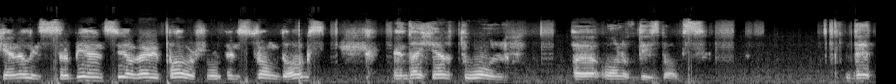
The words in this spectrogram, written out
kennel in Serbia and see a very powerful and strong dogs, and I have to own uh, all of these dogs. That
